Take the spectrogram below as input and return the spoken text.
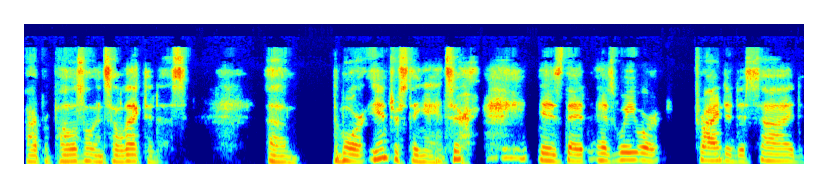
our proposal and selected us. Um, the more interesting answer is that as we were trying to decide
